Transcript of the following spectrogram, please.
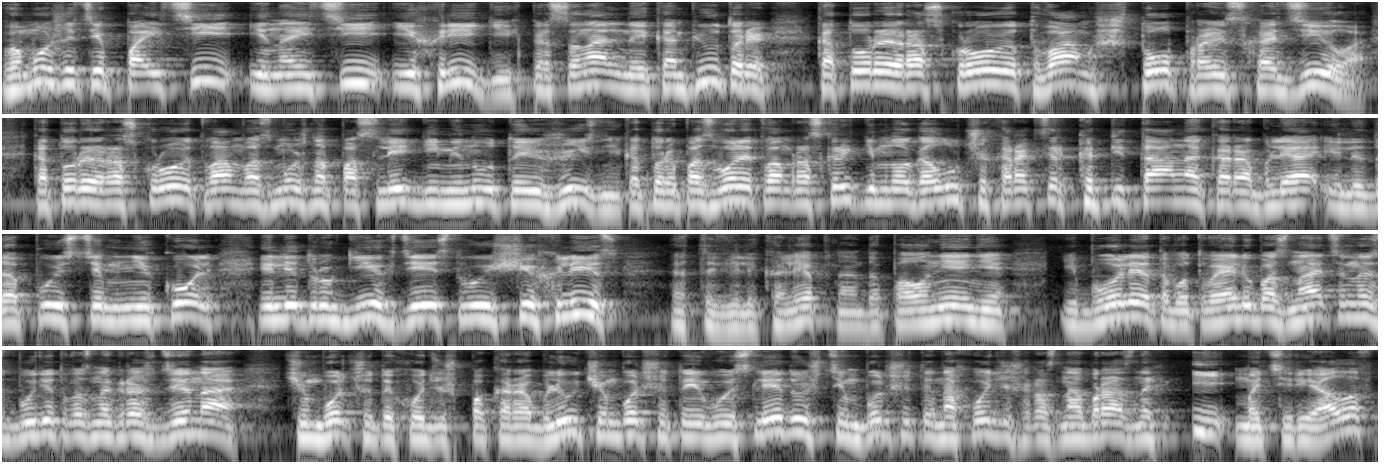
вы можете пойти и найти их риги, их персональные компьютеры, которые раскроют вам, что происходило, которые раскроют вам, возможно, последние минуты их жизни, которые позволят вам раскрыть немного лучше характер капитана корабля или, допустим, Николь или других действующих лиц. Это великолепное дополнение. И более того, твоя любознательность будет вознаграждена. Чем больше ты ходишь по кораблю, чем больше ты его исследуешь, тем больше ты находишь разнообразных и материалов,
